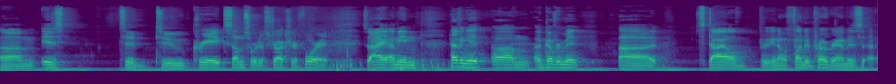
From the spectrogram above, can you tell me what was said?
um, is to to create some sort of structure for it. So I, I mean, having it um, a government uh, style, you know, funded program is. Uh,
